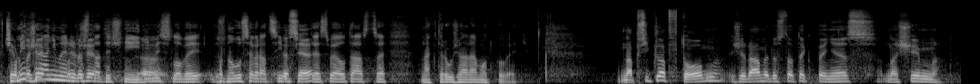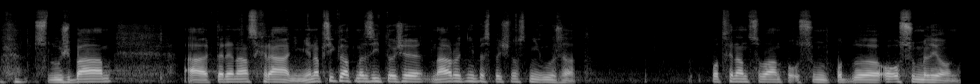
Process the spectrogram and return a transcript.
V čem my chráníme nedostatečně? Jinými eh, slovy, znovu se vracím jasně. k té své otázce, na kterou žádám odpověď. Například v tom, že dáme dostatek peněz našim službám, které nás chrání. Mě například mrzí to, že Národní bezpečnostní úřad podfinancován po 8, pod, eh, o 8 milionů.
